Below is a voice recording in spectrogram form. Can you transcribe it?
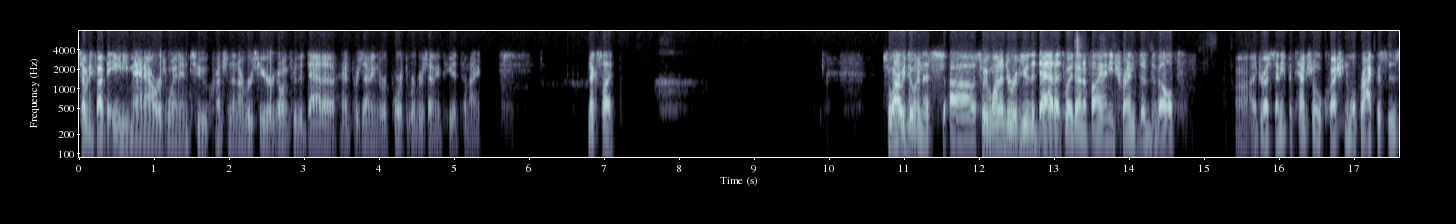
75 to 80 man hours went into crunching the numbers here, going through the data, and presenting the report that we're presenting to you tonight. Next slide. So why are we doing this? Uh, so we wanted to review the data to identify any trends that have developed, uh, address any potential questionable practices,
